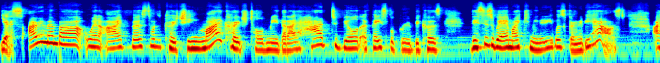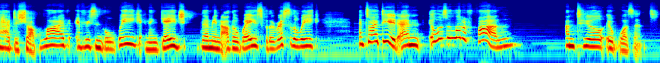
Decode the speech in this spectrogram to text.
Yes, I remember when I first started coaching, my coach told me that I had to build a Facebook group because this is where my community was going to be housed. I had to show up live every single week and engage them in other ways for the rest of the week. And so I did. And it was a lot of fun until it wasn't,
